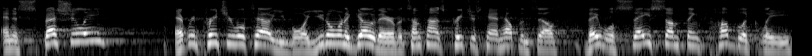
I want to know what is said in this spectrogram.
and especially, every preacher will tell you, boy, you don't want to go there, but sometimes preachers can't help themselves. They will say something publicly,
